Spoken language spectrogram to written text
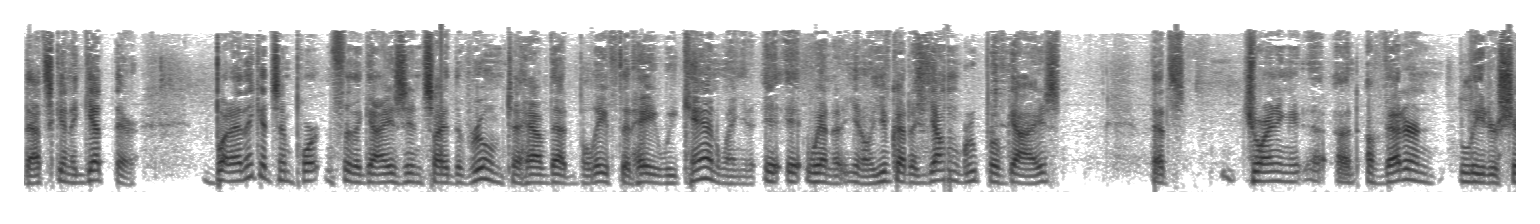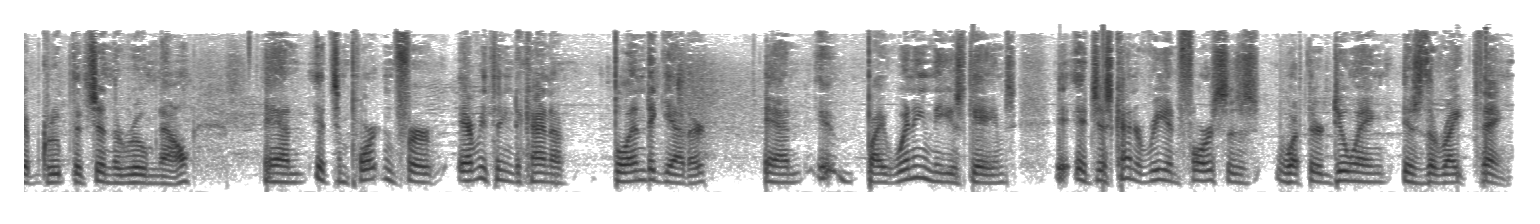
That's going to get there. But I think it's important for the guys inside the room to have that belief that hey, we can win. It, it, when you know you've got a young group of guys that's joining a, a veteran leadership group that's in the room now, and it's important for everything to kind of blend together and it, by winning these games, it just kind of reinforces what they're doing is the right thing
